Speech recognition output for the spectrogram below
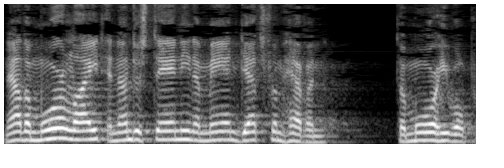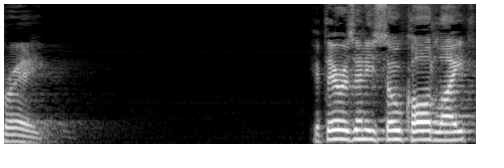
Now the more light and understanding a man gets from heaven, the more he will pray. If there is any so-called light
